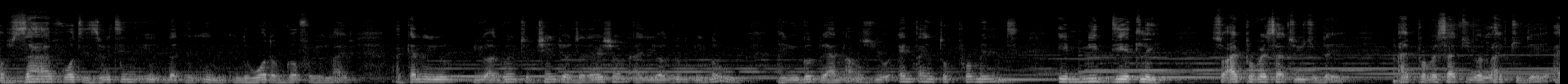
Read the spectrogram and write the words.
observe what is written in the, in, in the Word of God for your life. I can you you are going to change your generation and you are going to be known and you're going to be announced. You enter into prominence immediately. So I prophesy to you today. I prophesy to your life today. I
